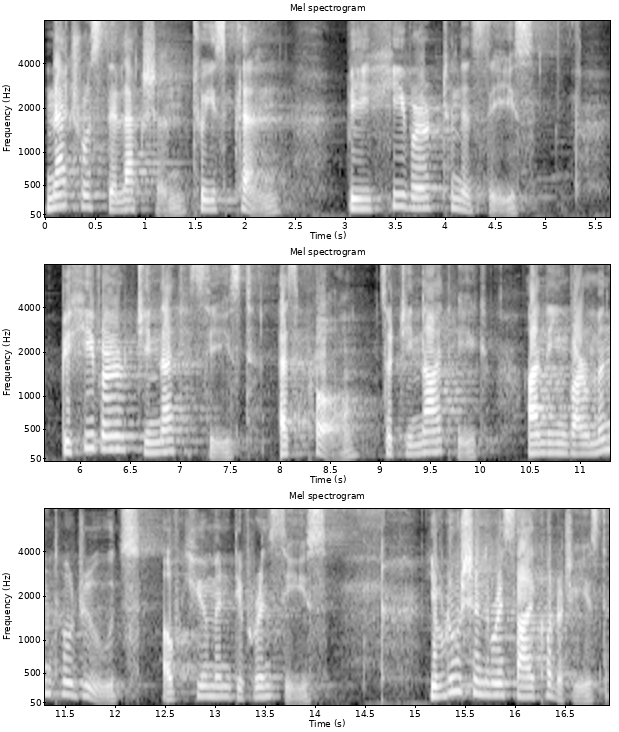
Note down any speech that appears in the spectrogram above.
natural selection to explain behavior tendencies? Behavior geneticists explore the genetic and environmental roots of human differences. Evolutionary psychologists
